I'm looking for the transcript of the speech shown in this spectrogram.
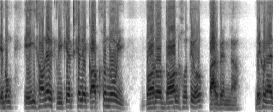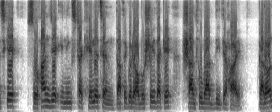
এবং এই ধরনের ক্রিকেট খেলে কখনোই বড় দল হতেও পারবেন না। দেখুন আজকে সোহান যে ইনিংসটা খেলেছেন, তাতে করে অবশ্যই তাকে সাধুবাদ দিতে হয়। কারণ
